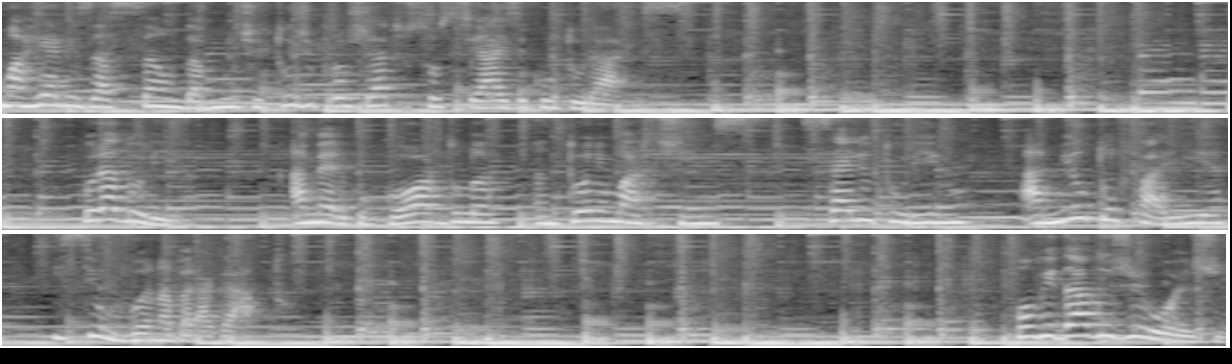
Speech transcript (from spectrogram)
Uma realização da multitude de projetos sociais e culturais. Curadoria Américo Córdula, Antônio Martins, Célio Turino, Hamilton Faria e Silvana Bragato. Convidados de hoje:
